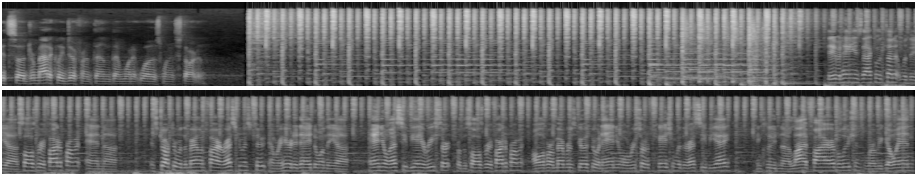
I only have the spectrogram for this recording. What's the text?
it's uh, dramatically different than, than what it was when it started. David Haynes, acting lieutenant with the uh, Salisbury Fire Department and uh, instructor with the Maryland Fire and Rescue Institute. And we're here today doing the uh, annual SCBA research for the Salisbury Fire Department. All of our members go through an annual recertification with their SCBA, including uh, live fire evolutions where we go in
